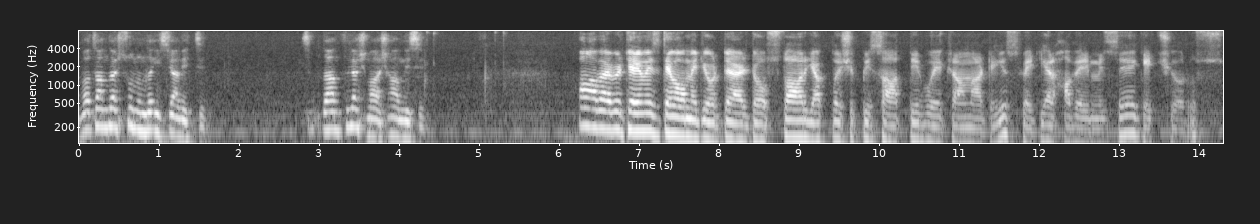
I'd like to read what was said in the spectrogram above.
Vatandaş sonunda isyan etti. Tıptan flash maaş hamlesi. Ana haber bültenimiz devam ediyor değerli dostlar. Yaklaşık bir saattir bu ekranlardayız ve diğer haberimize geçiyoruz.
